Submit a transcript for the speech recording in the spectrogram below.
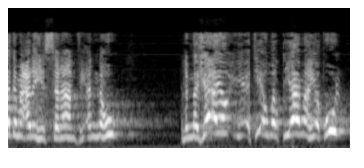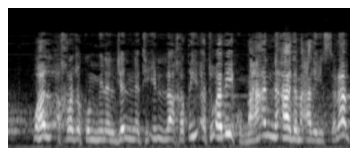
آدم عليه السلام في أنه لما جاء يأتي يوم القيامة يقول وهل أخرجكم من الجنة إلا خطيئة أبيكم؟ مع أن آدم عليه السلام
